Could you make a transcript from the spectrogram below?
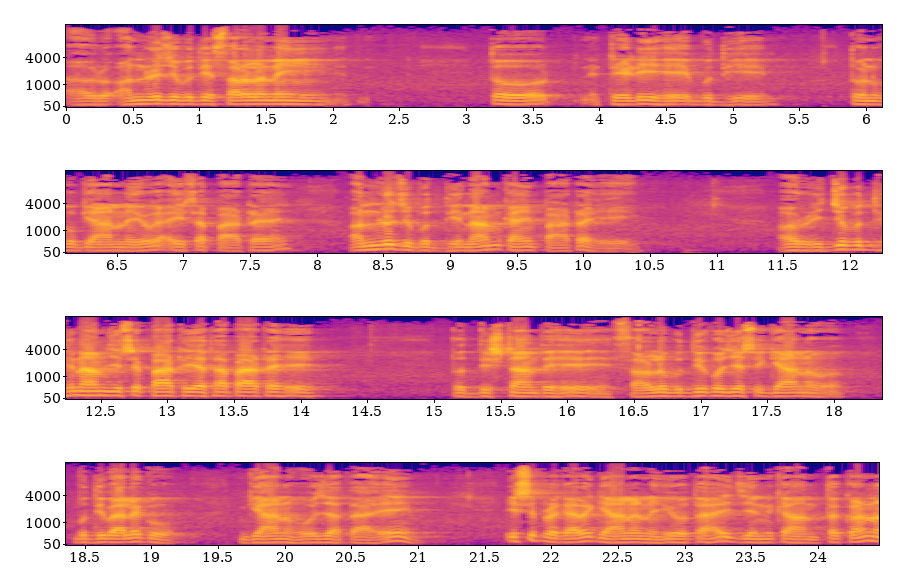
और अनुज बुद्धि सरल नहीं तो टेढ़ी है, बुद्धि है। तो उनको ज्ञान नहीं होगा, ऐसा पाठ है। अनुज बुद्धि नाम कहीं पाठ है। और ऋजु बुद्धि नाम जैसे पाठ यथा पाठ है तो दृष्टांत है। सरल बुद्धि को जैसे ज्ञान हो, बुद्धि वाले को ज्ञान हो जाता है। इसी प्रकार ज्ञान नहीं होता है, जिनका अंतकरण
